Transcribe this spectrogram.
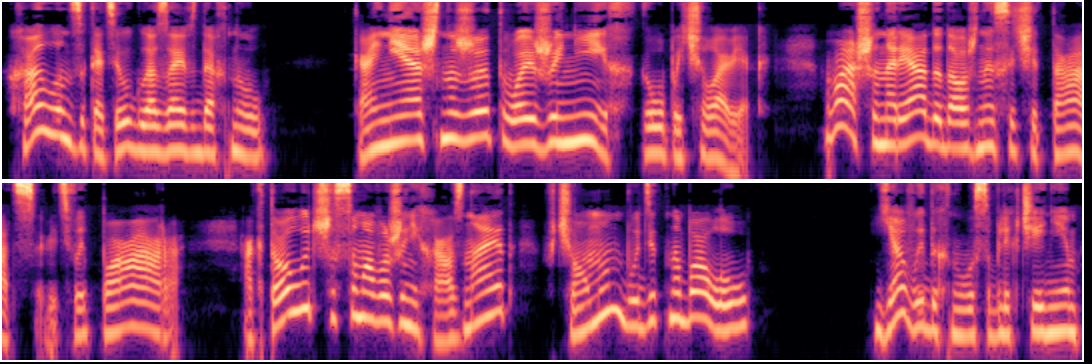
Халлан закатил глаза и вздохнул. «Конечно же, твой жених, глупый человек. Ваши наряды должны сочетаться, ведь вы пара. А кто лучше самого жениха знает, в чем он будет на балу?» Я выдохнула с облегчением.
